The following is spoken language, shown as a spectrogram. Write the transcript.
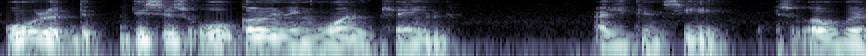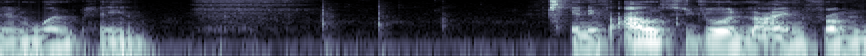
all of the, this is all going in one plane. As you can see it's all going in one plane. And if I was to draw a line from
